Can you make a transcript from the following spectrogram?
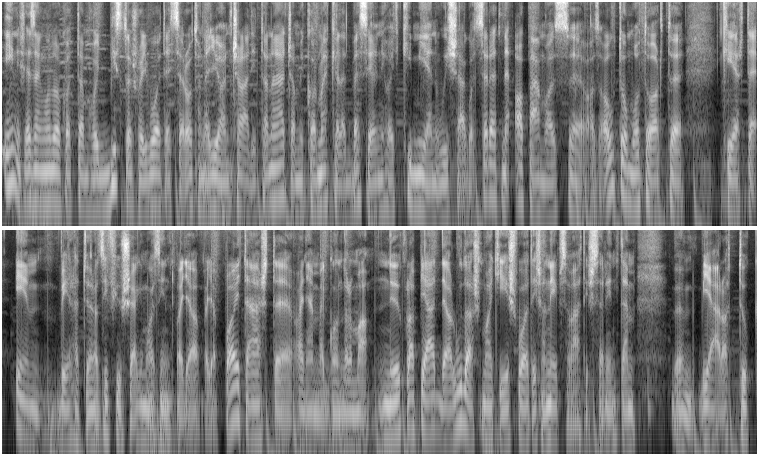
Én is ezen gondolkodtam, hogy biztos, hogy volt egyszer otthon egy olyan családi tanács, amikor meg kellett beszélni, hogy ki milyen újságot szeretne. Apám az, az automotort kérte, én vélhetően az ifjúsági magazint, vagy a, vagy a pajtást, anyám meg gondolom a nőklapját, de a Ludas Matyi is volt, és a népszavát is szerintem járattuk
